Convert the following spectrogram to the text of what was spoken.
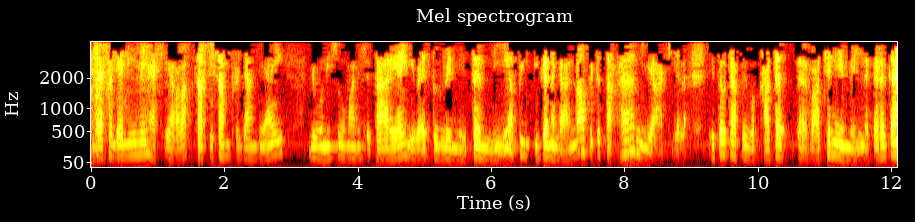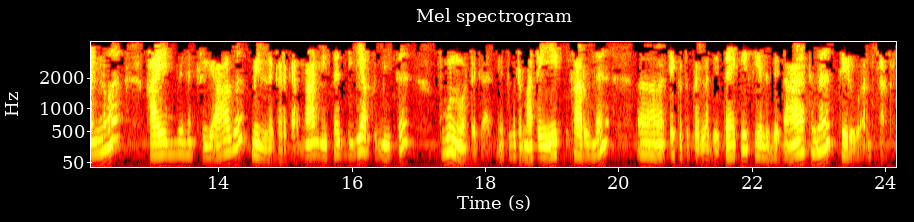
දැක ගැනීමේ හැකියාවක් සති සම්ප්‍රදානයයි යෝනිසෝ මනසිකාරයයි ඒව ඇතුල් වෙන්නේ එතනදී අපි ඉගෙන ගන්නවා අපිට තරහ ගියා කියලා. එතකොට අපි කට වචනේ මෙල්ල කරගන්නවා, කයෙන් වෙන ක්‍රියාව මෙල්ල කරගන්නවා. නිතදී අපි මේක පුහුණුවට ගන්න. එතකොට මට ඒ කරුණ එකතු කරලා දෙත හැකි සියලු දෙනාටම තෙරුවන් සරණයි.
